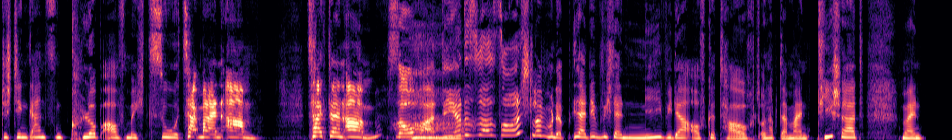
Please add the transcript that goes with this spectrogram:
durch den ganzen Club auf mich zu. Zeig mal deinen Arm. Zeig deinen Arm. So war die. Und das war so schlimm. Und seitdem bin ich dann nie wieder aufgetaucht und habe dann mein T-Shirt, mein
